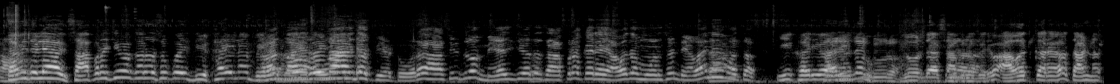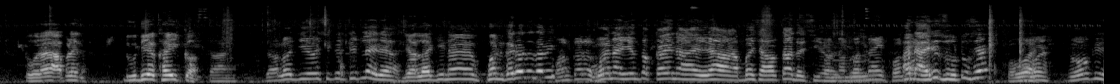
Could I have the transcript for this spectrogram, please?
તમે તો લ્યા સાપરા જેવો કરો છો કોઈ દેખાય ના ભેરા બહાર હોય ના તો પેટો રે હાસી જો મેલ જેવો તો સાપરા કરે આવો તો માણસો ટેવાય ને હોતા ઈ ખરી વાત. જોરદાર સાપરા કર્યો. આવત કરાયો તાણ. તોરા આપણે દૂધે ખાઈ ક. તાણી. ચાલો હોય શીખર કેટલે રહ્યા? જલાજીને ફોન કર્યો તો તમે? ફોન કરો હોય ને એમ તો કઈ ના આયા બસ આવતા જ છીએ નંબર નહીં ફોન અને આરી જોટું છે? હોય. જો કે.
